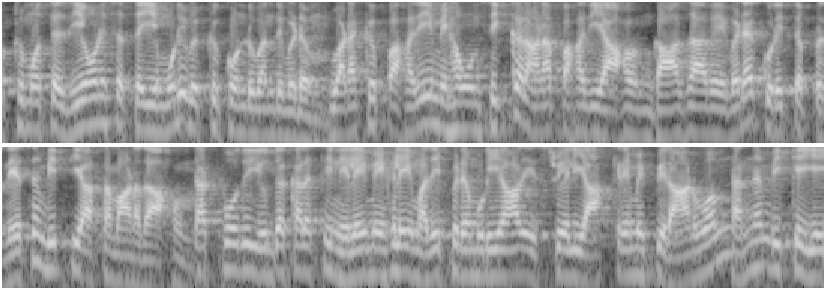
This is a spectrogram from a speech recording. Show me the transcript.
ஒட்டுமொத்த ஜியோனிசத்தையும் முடிவுக்கு கொண்டு வந்துவிடும். வடக்கு பகுதி மிகவும் சிக்கலான பகுதியாகும். காசாவை விட குறித்த பிரதேசம் வித்தியாசமானதாகும். தற்போது யுத்த களத்தின் நிலைமைகளை மதிப்பிட முடியாத இஸ்ரேலிய ஆக்கிரமிப்பு ராணுவம் தன்னம்பிக்கையை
